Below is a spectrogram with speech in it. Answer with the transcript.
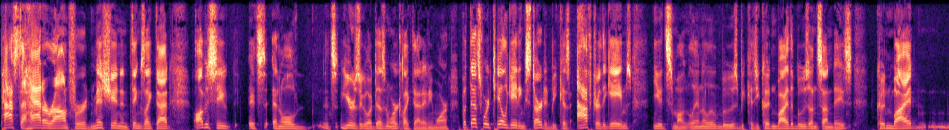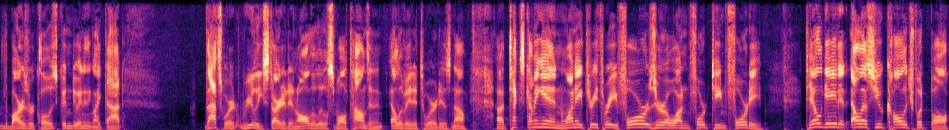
pass the hat around for admission and things like that. Obviously, it's an old, it's years ago. It doesn't work like that anymore. But that's where tailgating started because after the games, you'd smuggle in a little booze because you couldn't buy the booze on Sundays, couldn't buy it. The bars were closed, couldn't do anything like that. That's where it really started in all the little small towns and elevated to where it is now. Uh, text coming in 1 401 1440. Tailgate at LSU college football.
